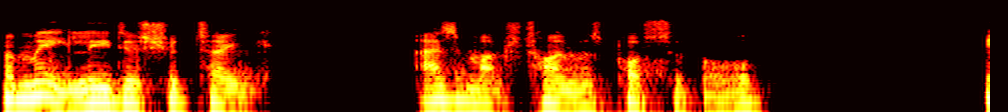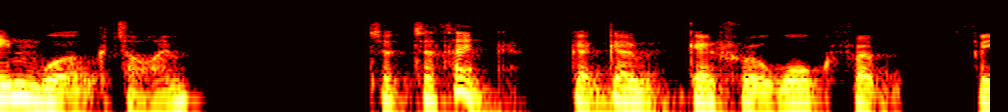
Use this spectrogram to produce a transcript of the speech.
for me, leaders should take as much time as possible in work time to, to think. Go, go go for a walk for for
